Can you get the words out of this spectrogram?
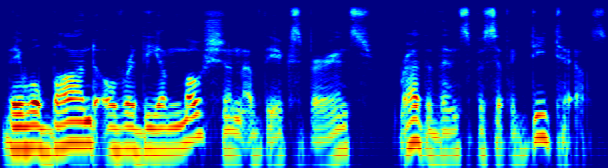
They will bond over the emotion of the experience rather than specific details.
